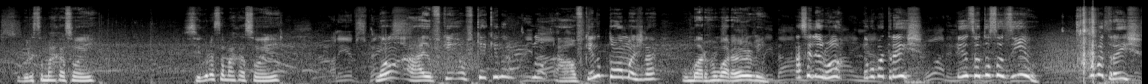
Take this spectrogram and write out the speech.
Segura essa marcação aí. Segura essa marcação aí. Não, ah, eu fiquei, eu fiquei aqui no, no- Ah, eu fiquei no Thomas, né? Vambora, vambora, Irving. Acelerou. Eu vou pra três. Isso, eu tô sozinho. Eu vou pra três.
